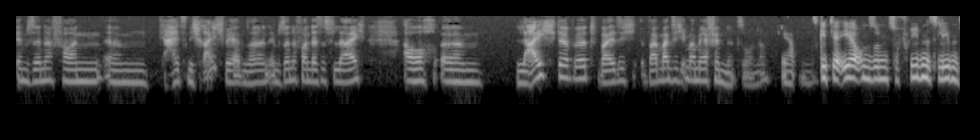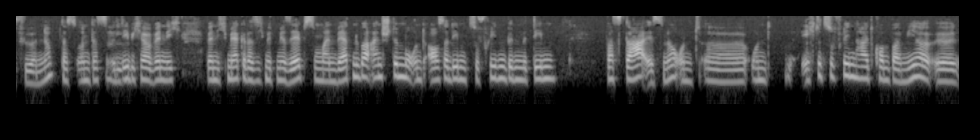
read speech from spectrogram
im Sinne von, ähm, ja, jetzt nicht reich werden, sondern im Sinne von, dass es vielleicht auch ähm, leichter wird, weil sich, weil man sich immer mehr findet. So, ne? Ja, es geht ja eher um so ein zufriedenes Leben führen. Ne? Das, und das mhm. lebe ich ja, wenn ich, wenn ich merke, dass ich mit mir selbst und meinen Werten übereinstimme und außerdem zufrieden bin mit dem, was da ist. Ne? Und, äh, und echte Zufriedenheit kommt bei mir äh,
